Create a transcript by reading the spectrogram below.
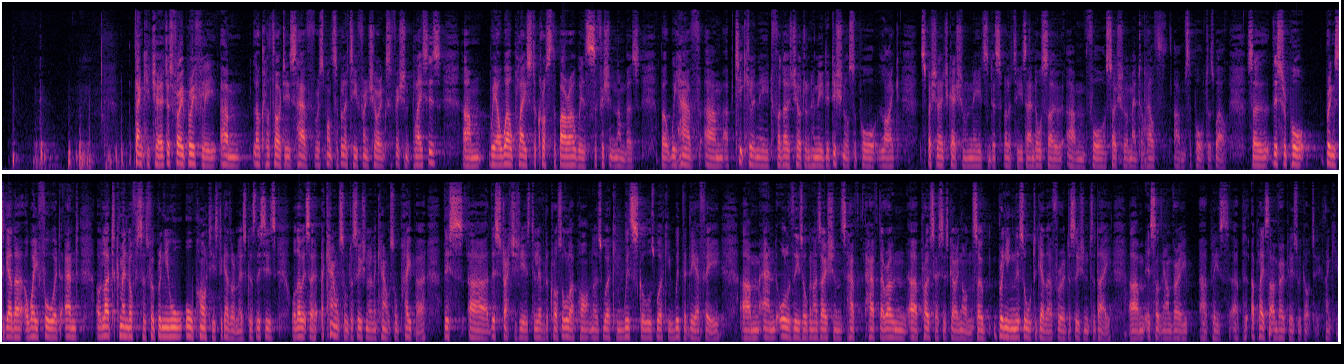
Thank you, Chair. Just very briefly, um, local authorities have responsibility for ensuring sufficient places. Um, we are well placed across the borough with sufficient numbers, but we have um, a particular need for those children who need additional support like special educational needs and disabilities and also um, for social and mental health um, support as well. So this report brings together a way forward. And I would like to commend officers for bringing all, all parties together on this, because this is, although it's a, a council decision and a council paper, this, uh, this strategy is delivered across all our partners, working with schools, working with the DFE, um, and all of these organisations have, have their own uh, processes going on. So bringing this all together for a decision today um, is something I'm very uh, pleased, uh, a place that I'm very pleased we got to. Thank you.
